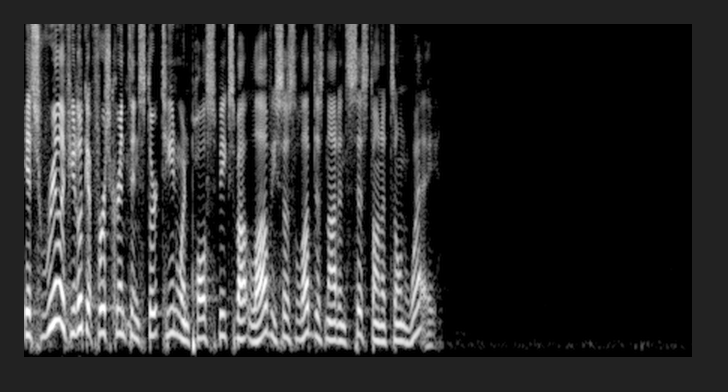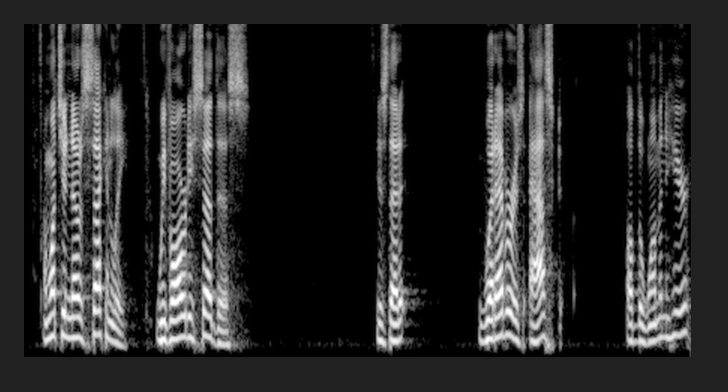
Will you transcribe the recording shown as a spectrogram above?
it's really, if you look at 1 Corinthians 13, when Paul speaks about love, he says, Love does not insist on its own way. I want you to notice, secondly, we've already said this, is that whatever is asked of the woman here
